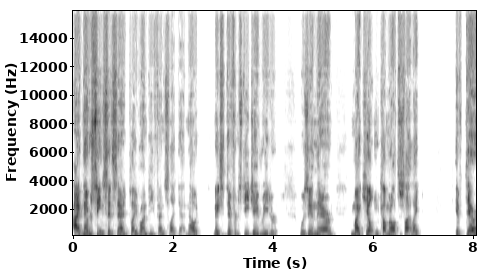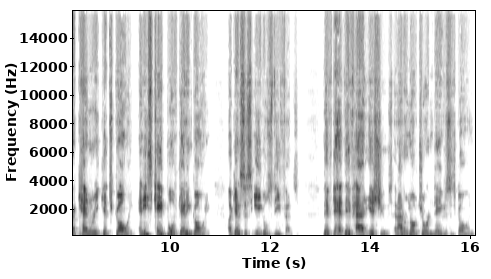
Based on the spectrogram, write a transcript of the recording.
I've never seen Cincinnati play run defense like that. Now it makes a difference. DJ Reader was in there. Mike Hilton coming off the slide. Like if Derrick Henry gets going, and he's capable of getting going against this Eagles defense, they've had they've had issues, and I don't know if Jordan Davis is going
